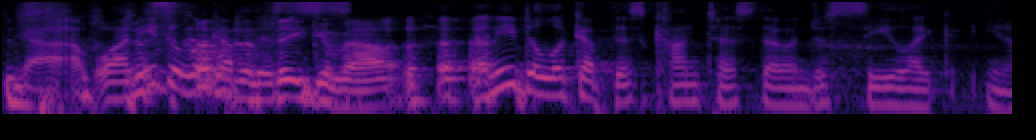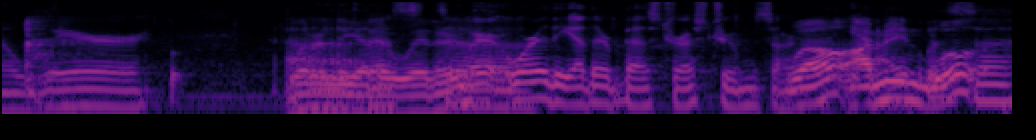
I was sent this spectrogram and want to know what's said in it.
Yeah. Well, I need to look up to this. think about. I need to look up this contest though and just see like you know where what are uh, the other best, winners? uh, where where the other best restrooms are. well, But, I mean, was, we'll, uh,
